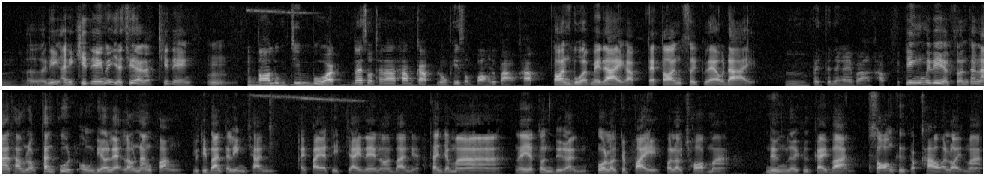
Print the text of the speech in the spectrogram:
อืมเอออันนี้อันนี้คิดเองนะอย่าเชื่อนะคิดเองอืมตอนลุงจิมบวชได้สนทนาธรรมกับหลวงพี่สมปองหรือเปล่าครับ ตอนบวชไม่ได้ครับ แต่ตอนศึกแล้วได้ อืมเป็นเป็นยังไงบ้างครับ จริงไม่ได้อยากสนทนาธรรมหรอกท่านพูดองค์เดียวแหละเรานั่งฟังอยู่ที่บ้านตลิ่งชันใครไปอติดใจแน่นอนบ้านเนี้ยท่านจะมาน่าจะต้นเดือน พวกเราจะไป เพราะเราชอบมากหนึ่งเลยคือใกล้บ้านสองคือกับข้าวอร่อยมาก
